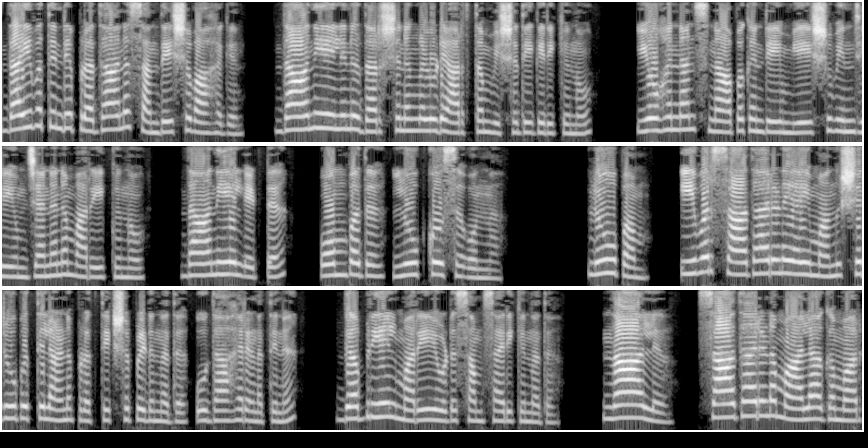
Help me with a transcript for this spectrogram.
ദൈവത്തിന്റെ പ്രധാന സന്ദേശവാഹകൻ. ദാനിയേലിന് ദർശനങ്ങളുടെ അർത്ഥം വിശദീകരിക്കുന്നു. യോഹന്നാൻ സ്നാപകന്റെയും യേശുവിന്റെയും ജനനം അറിയിക്കുന്നു. ദാനിയേൽ എട്ട് ഒമ്പത് ലൂക്കോസ് ഒന്ന്. രൂപം. ഇവർ സാധാരണയായി മനുഷ്യരൂപത്തിലാണ് പ്രത്യക്ഷപ്പെടുന്നത്. ഉദാഹരണത്തിന് ഗബ്രിയേൽ മറിയയോട് സംസാരിക്കുന്നത്. നാല്. സാധാരണ മാലാകമാർ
